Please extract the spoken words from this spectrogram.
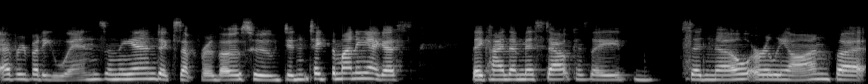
everybody wins in the end, except for those who didn't take the money. I guess they kind of missed out because they said no early on. But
